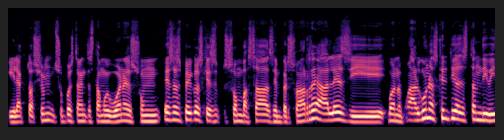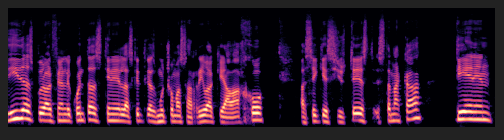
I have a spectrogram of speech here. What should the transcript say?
y la actuación supuestamente está muy buena. Es esas películas que son basadas en personas reales y bueno, algunas críticas están divididas, pero al final de cuentas tiene las críticas mucho más arriba que abajo. Así que si ustedes están acá, tienen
